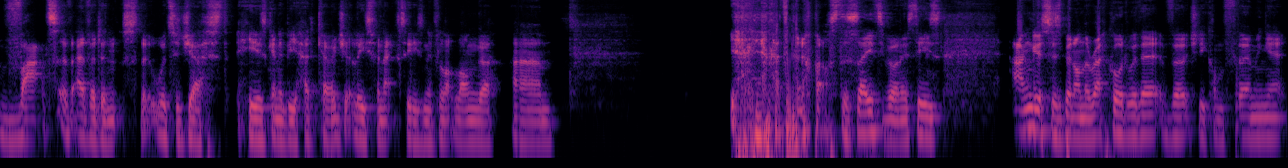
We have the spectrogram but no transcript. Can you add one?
vat of evidence that would suggest he is going to be head coach at least for next season, if not longer. Um, yeah, I don't know what else to say, to be honest. He's Angus has been on the record with it, virtually confirming it.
